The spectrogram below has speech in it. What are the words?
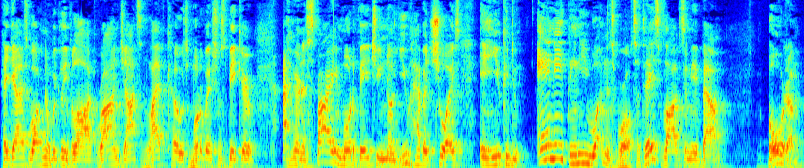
Hey guys, welcome to Weekly Vlog. Ron Johnson, life coach, motivational speaker. I'm here to inspire and motivate you. Know you have a choice and you can do anything you want in this world. So today's vlog is gonna be about boredom.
